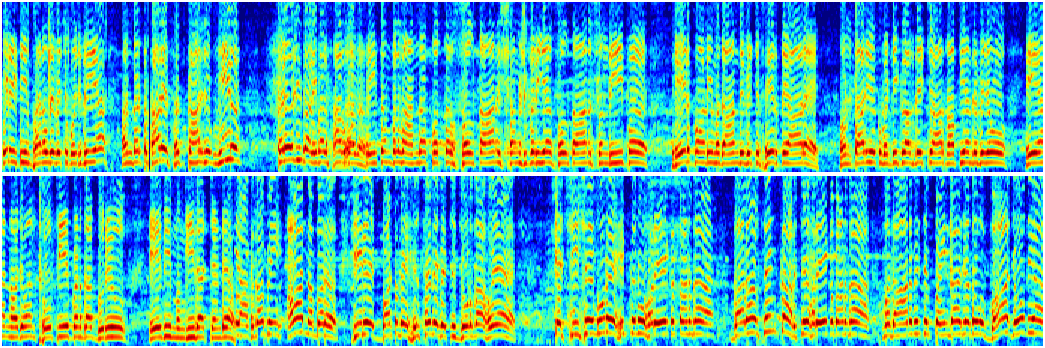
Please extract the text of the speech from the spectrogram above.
ਕਿਹੜੀ ਟੀਮ ਫਾਈਨਲ ਦੇ ਵਿੱਚ ਪੁੱਜਦੀ ਹੈ। ਅੰਡਰ ਸਾਰੇ ਸਤਿਕਾਰਯੋਗ ਵੀਰ ਕਰਿਓ ਜੀ ਢਾਲੀਵਾਲ ਸਾਹਿਬ ਗੱਲ। ਪ੍ਰੀਤਮ ਭਲਵਾਨ ਦਾ ਪੁੱਤਰ ਸੁਲਤਾਨ ਸ਼ਮਸ਼ਬਰੀਆ ਸੁਲਤਾਨ ਸੰਦੀਪ ਰੇਡ ਪਾਉਂਡੀ ਮੈਦਾਨ ਦੇ ਵਿੱਚ ਫੇਰ ਤਿਆਰ ਹੈ। ਓਨਟਾਰੀਓ ਕਬੱਡੀ ਕਲੱਬ ਦੇ ਚਾਰ ਰਾਫੀਆਂ ਦੇ ਵਿੱਚ ਉਹ ਇਹ ਆ ਨੌਜਵਾਨ ਥੋਪੀਏ ਪਿੰਡ ਦਾ ਗੁਰੂ ਇਹ ਵੀ ਮੰਗੀ ਦਾ ਚੰਡਿਆ। ਆਖਦਾ ਵੀ ਆਹ ਨੰਬਰ ਹੀਰੇ ਬੱਟ ਦੇ ਹਿੱਸੇ ਦੇ ਵਿੱਚ ਜੁੜਦਾ ਹੋਇਆ ਹੈ। ਕਿ ਸ਼ੀਸ਼ੇ ਮੂਰੇ ਹਿੱਕ ਨੂੰ ਹਰੇਕ ਤਣਦਾ, ਦਾਰਾ ਸਿੰਘ ਘਰ 'ਚ ਹਰੇਕ ਬਣਦਾ। ਮੈਦਾਨ ਵਿੱਚ ਪੈਂਦਾ ਜਦੋਂ ਵਾਹ ਜੋਧਿਆ,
